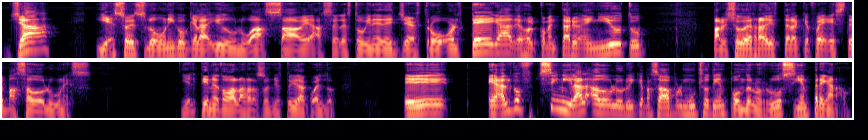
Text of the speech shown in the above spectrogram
ya. Y eso es lo único que la IWA sabe hacer. Esto viene de Jethro Ortega. Dejo el comentario en YouTube para el show de Radio Estelar que fue este pasado lunes. Y él tiene toda la razón, yo estoy de acuerdo. Eh, es algo similar a WWE que pasaba por mucho tiempo, donde los rudos siempre ganaban.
